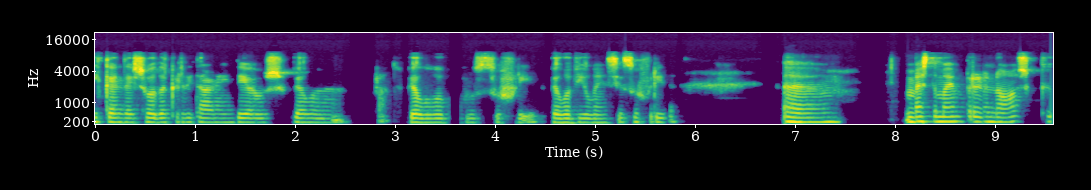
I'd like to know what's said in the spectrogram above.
e quem deixou de acreditar em Deus pela, pronto, pelo abuso sofrido, pela violência sofrida. Mas também para nós que,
